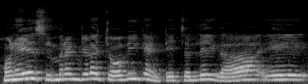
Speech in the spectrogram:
ਹੁਣ ਇਹ ਸਿਮਰਨ ਜਿਹੜਾ 24 ਘੰਟੇ ਚੱਲੇਗਾ, ਇਹ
